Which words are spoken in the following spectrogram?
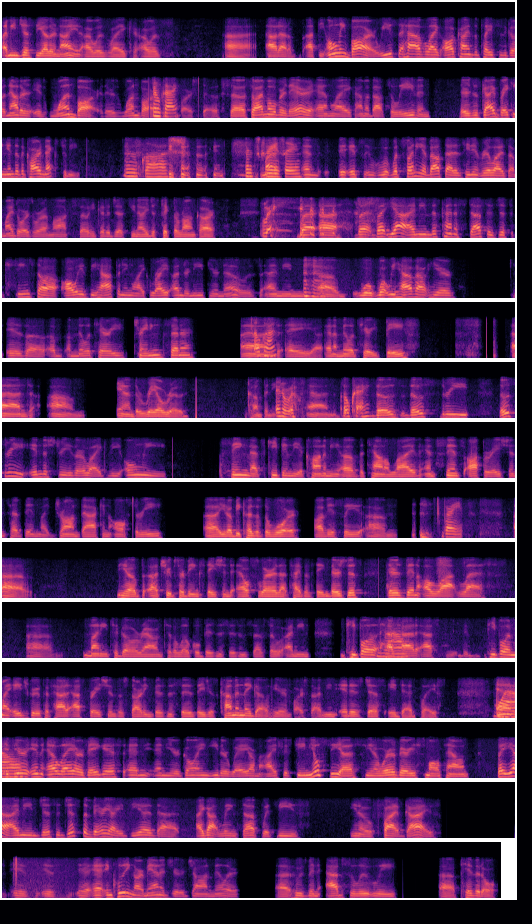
i mean just the other night i was like i was uh out at a at the only bar we used to have like all kinds of places to go now there is one bar there's one bar okay. in barstow so so i'm over there and like i'm about to leave and there's this guy breaking into the car next to me Oh gosh, and that's my, crazy. and it's what's funny about that is he didn't realize that my doors were unlocked, so he could have just you know he just picked the wrong car. Right. but uh but but yeah, I mean this kind of stuff is just seems to always be happening like right underneath your nose. I mean, mm-hmm. uh, w- what we have out here is a, a, a military training center and okay. a uh, and a military base and um and the railroad company and, and th- okay those those three those three industries are like the only thing that's keeping the economy of the town alive and since operations have been like drawn back in all three uh, you know, because of the war, obviously, um, right. Uh, you know, uh, troops are being stationed elsewhere, that type of thing. There's just there's been a lot less uh, money to go around to the local businesses and stuff. So I mean, people wow. have had asp- people in my age group have had aspirations of starting businesses. They just come and they go here in Barstow. I mean, it is just a dead place. Wow. And if you're in LA or Vegas and and you're going either way on the I-15, you'll see us. You know, we're a very small town. But yeah, I mean, just just the very idea that I got linked up with these, you know, five guys is is uh, including our manager John Miller, uh, who's been absolutely uh, pivotal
